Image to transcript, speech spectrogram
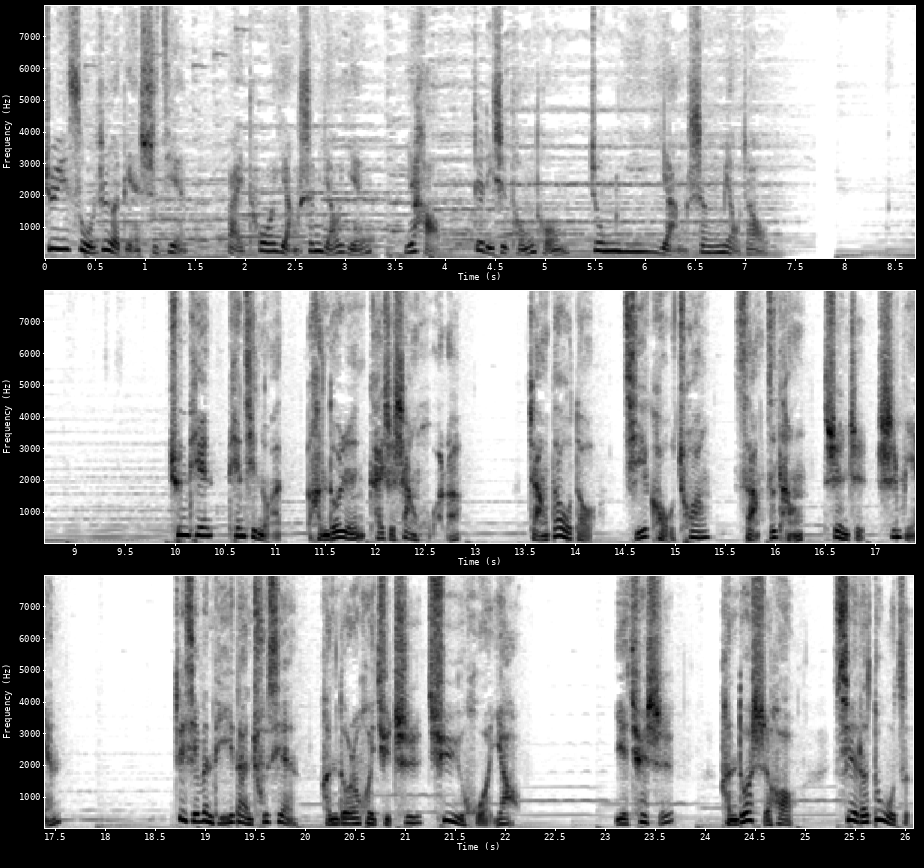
追溯热点事件，摆脱养生谣言也好。这里是彤彤中医养生妙招。春天天气暖，很多人开始上火了，长痘痘、起口疮、嗓子疼，甚至失眠。这些问题一旦出现，很多人会去吃去火药。也确实，很多时候泻了肚子，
